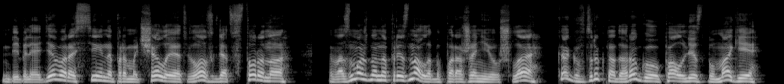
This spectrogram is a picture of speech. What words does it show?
Библиодева рассеянно промычала и отвела взгляд в сторону. Возможно, она признала бы поражение и ушла, как вдруг на дорогу упал лист бумаги,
